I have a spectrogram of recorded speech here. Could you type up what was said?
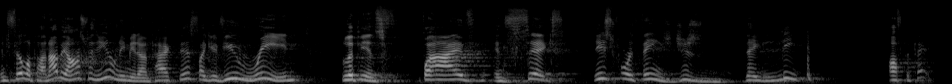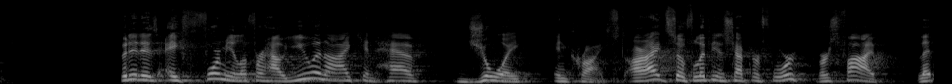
in Philippi. And I'll be honest with you, you don't need me to unpack this. Like if you read Philippians 5 and 6, these four things just, they leap off the page. But it is a formula for how you and I can have joy in Christ. All right, so Philippians chapter 4, verse 5. Let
